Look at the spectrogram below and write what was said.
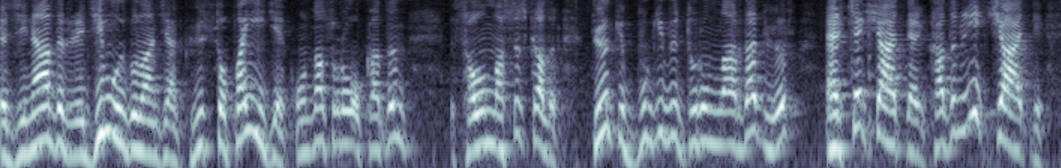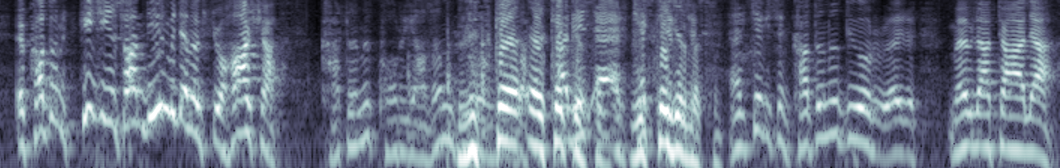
E, zinadır, rejim uygulanacak, yüz sopa yiyecek. Ondan sonra o kadın savunmasız kalır. Diyor ki bu gibi durumlarda diyor erkek şahitler, kadının hiç şahitliği. E kadın hiç insan değil mi demek istiyor? Haşa. Kadını koruyalım diyor. Riske erkek girsin, riske girsin. girmesin. Erkek için kadını diyor e, Mevla Teala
